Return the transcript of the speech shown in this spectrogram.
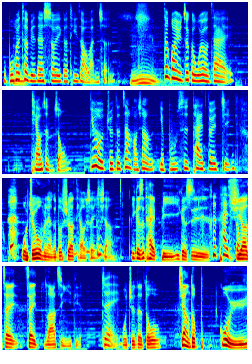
我不会特别再设一个提早完成。嗯，但关于这个我有在调整中，因为我觉得这样好像也不是太对劲。我觉得我们两个都需要调整一下。一个是太逼，一个是 需要再再拉紧一点。对，我觉得都这样都过于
